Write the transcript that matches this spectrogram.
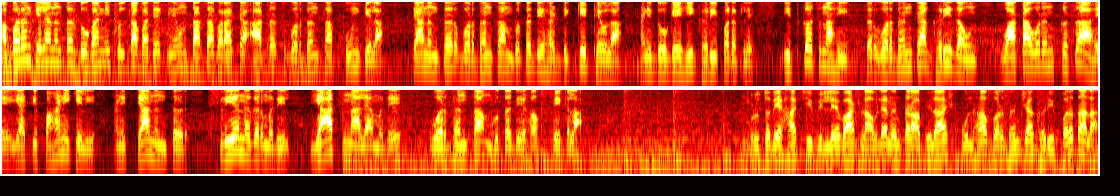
अपहरण केल्यानंतर दोघांनी खुलताबादेत नेऊन तासाभराच्या आतच वर्धनचा खून केला. त्यानंतर वर्धनचा मृतदेह डिक्कीत ठेवला आणि दोघेही घरी परतले. इतकंच नाही तर वर्धनच्या घरी जाऊन वातावरण कसं आहे याची पाहणी केली आणि त्यानंतर श्रीयनगरमधील याच नाल्यामध्ये वर्धनचा मृतदेह फेकला. मृतदेहाची विल्हेवाट लावल्यानंतर अभिलाष पुन्हा वर्धनच्या घरी परत आला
